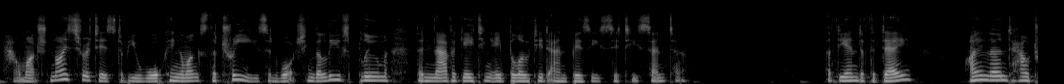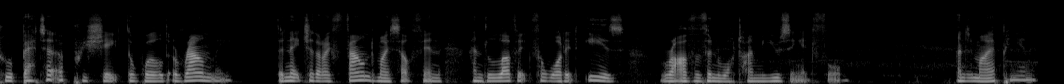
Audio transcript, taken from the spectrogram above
how much nicer it is to be walking amongst the trees and watching the leaves bloom than navigating a bloated and busy city centre. At the end of the day, I learned how to better appreciate the world around me, the nature that I found myself in, and love it for what it is rather than what I'm using it for. And in my opinion,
